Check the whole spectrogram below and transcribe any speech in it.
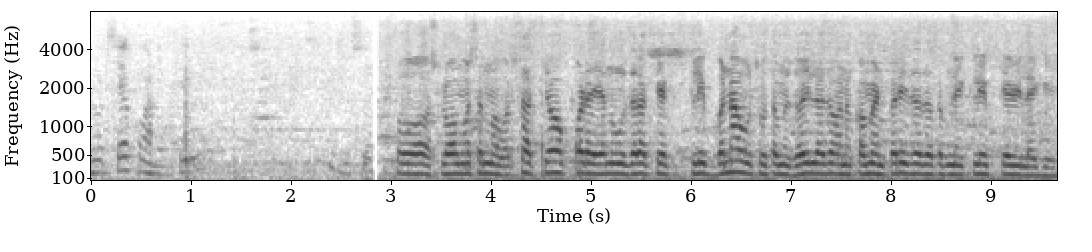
લોટ શેકવાનો તો સ્લો મોશનમાં વરસાદ કેવો પડે એનું જરાક એક ક્લિપ બનાવું છું. તમે જોઈ લેજો અને કમેન્ટ કરી દેજો તમને ક્લિપ કેવી લાગી.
